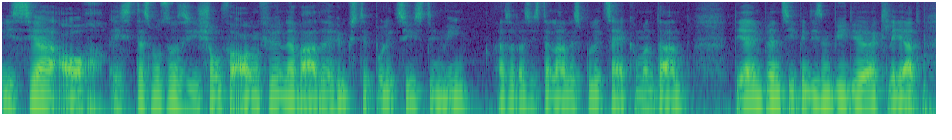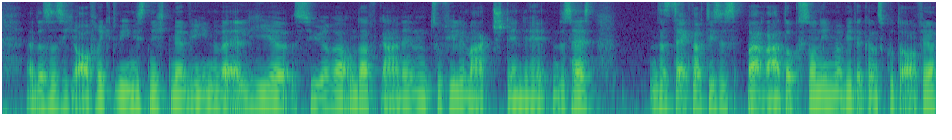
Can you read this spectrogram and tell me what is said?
ist ja auch, ist, das muss man sich schon vor Augen führen, er war der höchste Polizist in Wien. Also das ist der Landespolizeikommandant, der im Prinzip in diesem Video erklärt, äh, dass er sich aufregt, Wien ist nicht mehr Wien, weil hier Syrer und Afghanen zu viele Marktstände hätten. Das heißt, das zeigt auch dieses Paradoxon immer wieder ganz gut auf. Ja.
